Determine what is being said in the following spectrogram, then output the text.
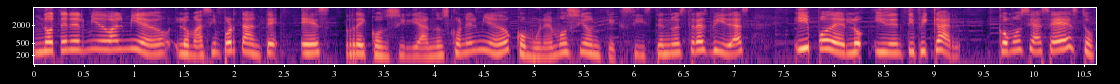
no tener miedo al miedo, lo más importante es reconciliarnos con el miedo como una emoción que existe en nuestras vidas y poderlo identificar. ¿Cómo se hace esto?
